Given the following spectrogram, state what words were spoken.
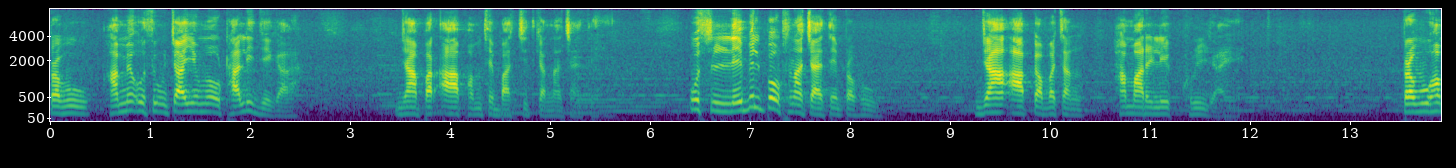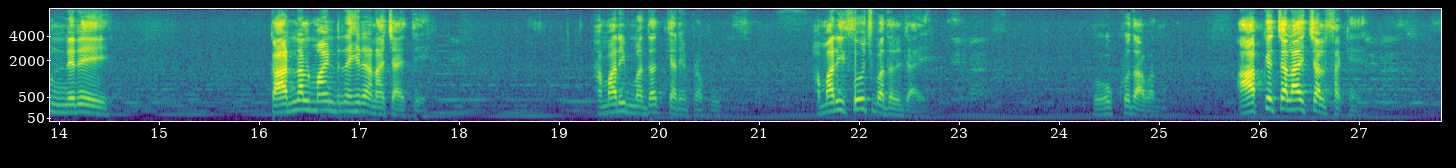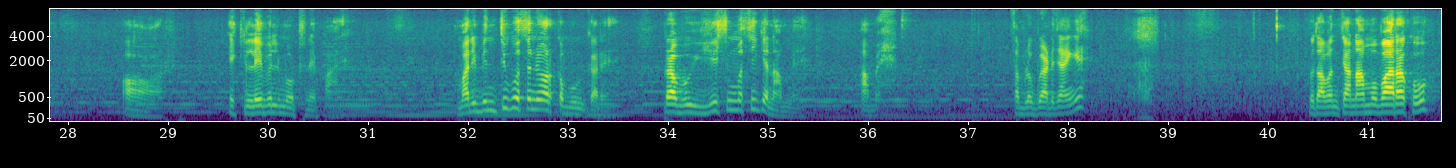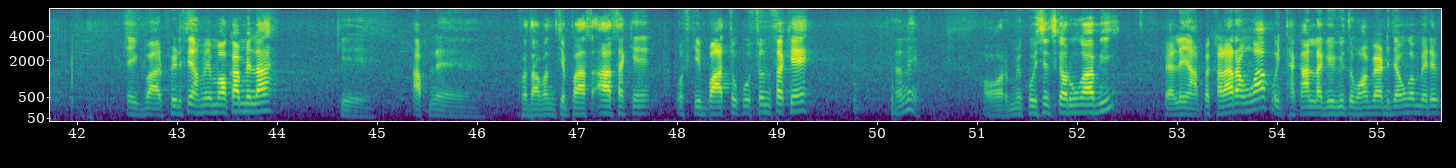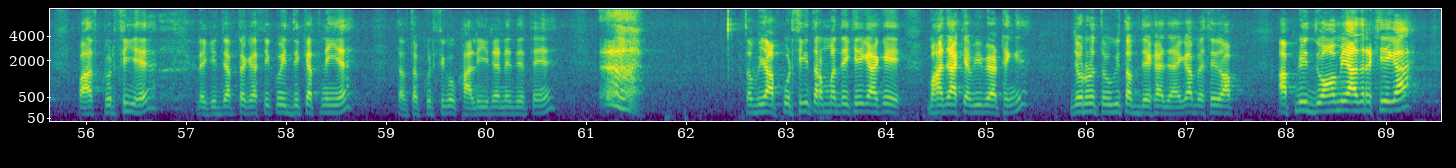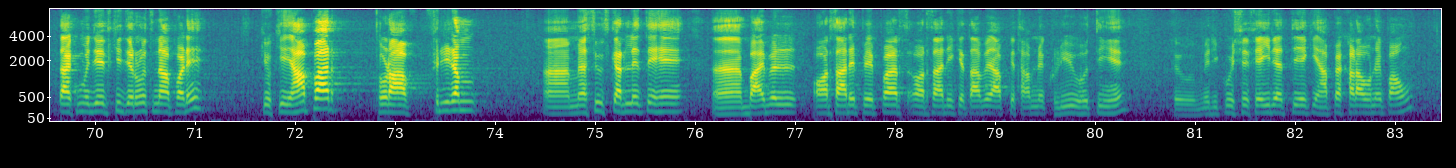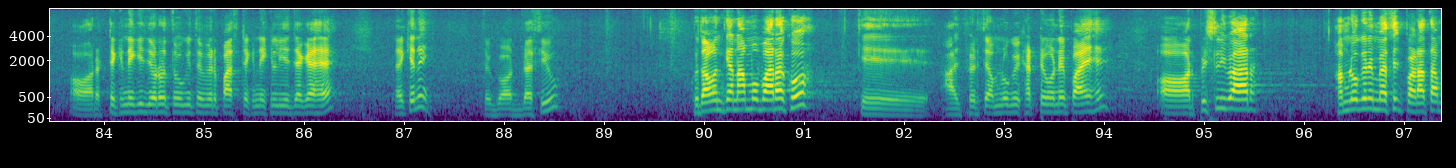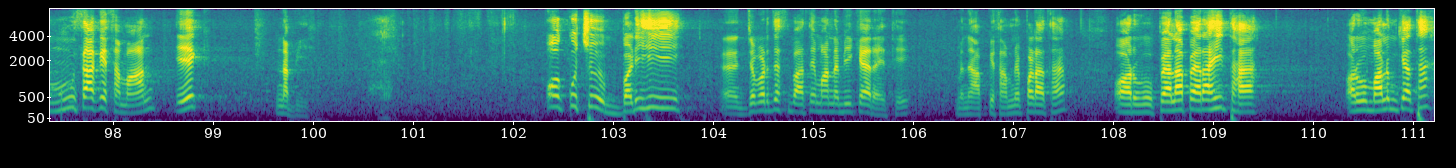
प्रभु, हमें उस ऊंचाइयों में उठा लीजिएगा। जहाँ पर आप हमसे बातचीत करना चाहते हैं। उस लेवल पर उठना चाहते हैं प्रभु, जहाँ आपका वचन हमारे लिए खुल जाए। प्रभु, हम निरे, कार्नल माइंड नहीं रहना चाहते। हमारी मदद करें प्रभु, हमारी सोच बदल जाए। वो खुदाबंद आपके चलाए चल सकें और एक लेवल में उठने पाए। हमारी विनती को सुने और कबूल करें। प्रभु यीशु मसीह के नाम में। हमें सब लोग बैठ जाएँगे। खुदाबंद का नाम मुबारक हो। एक बार फिर से हमें मौका मिला कि अपने खुदाबंद के पास आ सकें, उसकी बातों को सुन सकें, है नहीं? और मैं कोशिश करूँगा अभी, पहले यहाँ पे खड़ा रहूँगा, कोई थकान लगेगी तो वहाँ बैठ जाऊँगा, मेरे पास कुर्सी है, लेकिन जब तक ऐसी कोई दिक्कत नहीं है, तब तक कुर्सी को खाली रहने देते हैं। तो भी आप कुर्सी की तरफ़ मत देखिएगा कि वहाँ जाके अभी बैठेंगे। ज़रूरत होगी तब देखा जाएगा। वैसे आप अपनी दुआओं में याद रखिएगा ताकि मुझे इसकी ज़रूरत ना पड़े, क्योंकि यहाँ पर थोड़ा फ्रीडम महसूस कर लेते हैं। बाइबल और सारे पेपर्स और सारी किताबें आपके सामने खुली हुई होती हैं। तो मेरी कोशिश यही रहती है कि यहाँ पर खड़ा होने पाऊँ। और टिकने की ज़रूरत होगी तो मेरे पास टिकने के लिए जगह है। है कि नहीं? तो गॉड ब्लेस यू खुदावंत का नाम मुबारक हो? कि आज फिर से हम लोग इकट्ठे होने पाए हैं। और पिछली बार हम लोगों ने मैसेज पढ़ा था, मूसा के समान एक नबी। और कुछ बड़ी ही ज़बरदस्त बातें माँ नबी कह रहे थे, मैंने आपके सामने पढ़ा था। और वो पहला पैरा ही था। और वो मालूम क्या था?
